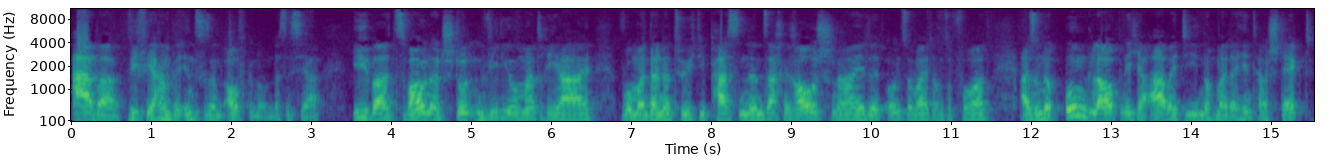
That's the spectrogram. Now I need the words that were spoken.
Aber wie viel haben wir insgesamt aufgenommen? Das ist ja über 200 Stunden Videomaterial, wo man dann natürlich die passenden Sachen rausschneidet und so weiter und so fort. Also eine unglaubliche Arbeit, die nochmal dahinter steckt.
